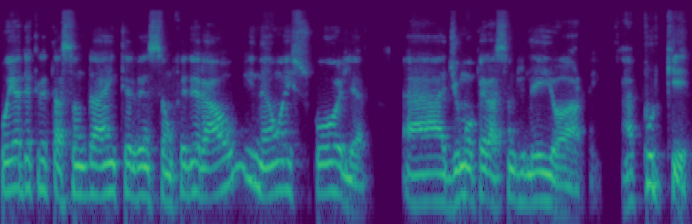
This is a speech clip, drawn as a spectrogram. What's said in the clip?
foi a decretação da intervenção federal e não a escolha uh, de uma operação de lei e ordem. Uh, por quê?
